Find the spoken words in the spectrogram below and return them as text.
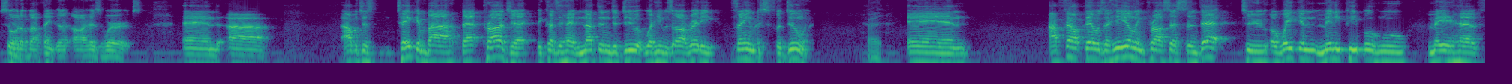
Sort of, I think, are his words, and uh, I was just taken by that project because it had nothing to do with what he was already famous for doing. Right. And I felt there was a healing process in that to awaken many people who may have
